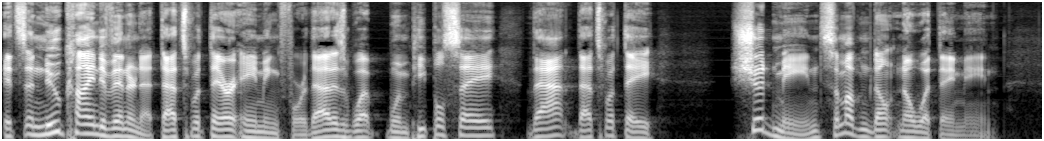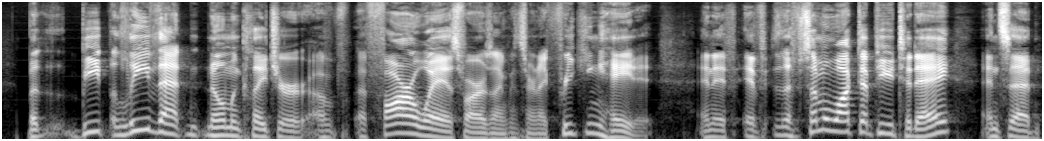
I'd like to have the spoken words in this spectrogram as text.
it's a new kind of internet. That's what they're aiming for. That is what when people say that, that's what they should mean. Some of them don't know what they mean. But be, leave that nomenclature of, of far away as far as I'm concerned. I freaking hate it. And if, if if someone walked up to you today and said,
